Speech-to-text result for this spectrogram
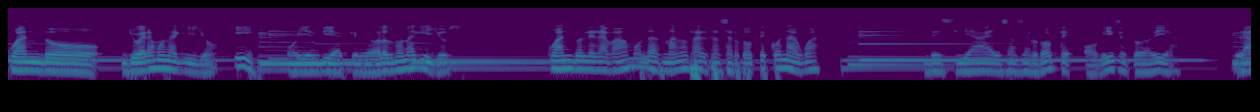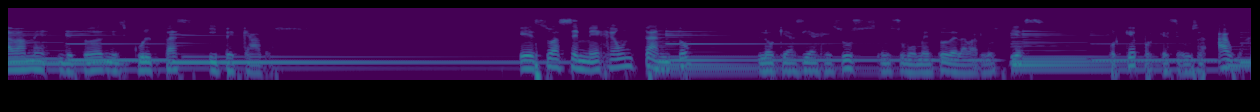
Cuando yo era monaguillo y hoy en día que veo a los monaguillos, cuando le lavamos las manos al sacerdote con agua, decía el sacerdote, o dice todavía, lávame de todas mis culpas y pecados. Eso asemeja un tanto lo que hacía Jesús en su momento de lavar los pies. ¿Por qué? Porque se usa agua.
